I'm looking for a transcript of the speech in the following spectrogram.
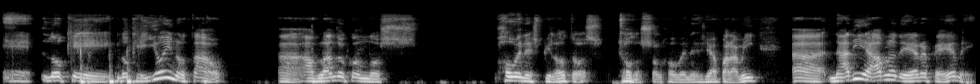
eh, lo, que, lo que yo he notado, ah, hablando con los jóvenes pilotos, todos son jóvenes ya para mí, Ah, nadie habla de RPM.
